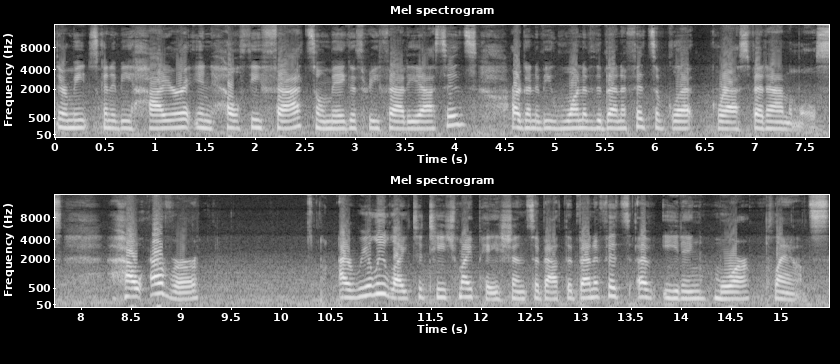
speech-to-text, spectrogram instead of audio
their meat's going to be higher in healthy fats. Omega 3 fatty acids are going to be one of the benefits of grass fed animals. However, I really like to teach my patients about the benefits of eating more plants.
